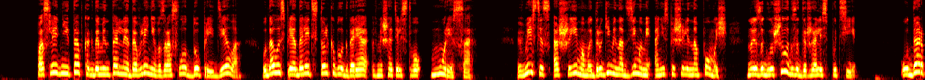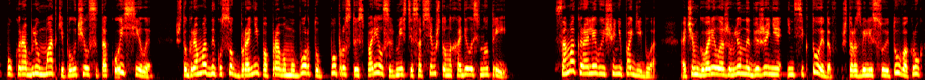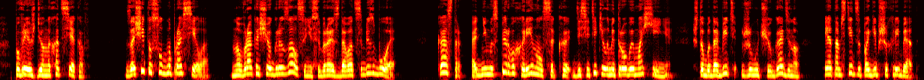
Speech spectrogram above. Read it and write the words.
Последний этап, когда ментальное давление возросло до предела, удалось преодолеть только благодаря вмешательству Мориса. Вместе с Ашиимом и другими надзимами они спешили на помощь, но из заглушилок задержались в пути. Удар по кораблю матки получился такой силы, что громадный кусок брони по правому борту попросту испарился вместе со всем, что находилось внутри. Сама королева еще не погибла, о чем говорило оживленное движение инсектоидов, что развели суету вокруг поврежденных отсеков. Защита судна просела, но враг еще огрызался, не собираясь сдаваться без боя. Кастр одним из первых ринулся к десятикилометровой махине, чтобы добить живучую гадину и отомстить за погибших ребят.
